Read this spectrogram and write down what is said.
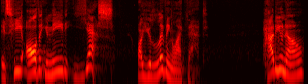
Is he all that you need? Yes. Are you living like that? How do you know?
